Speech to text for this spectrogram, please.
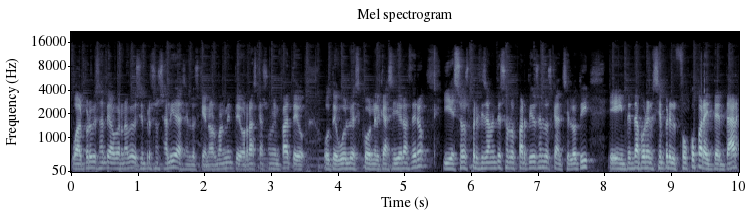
o al propio Santiago Bernabéu siempre son salidas en los que normalmente o rascas un empate o, te vuelves con el casillero a cero y esos precisamente son los partidos en los que Ancelotti eh, intenta poner siempre el foco para intentar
